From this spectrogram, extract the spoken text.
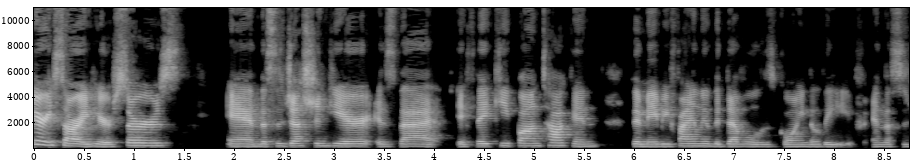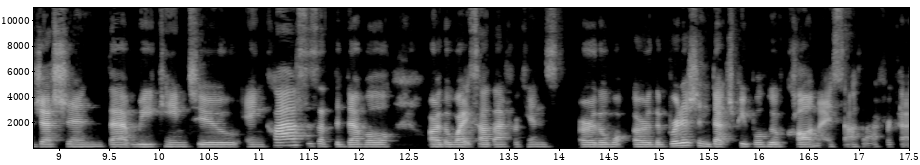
Very sorry here, sirs. And the suggestion here is that if they keep on talking, then maybe finally the devil is going to leave. And the suggestion that we came to in class is that the devil are the white South Africans or the or the British and Dutch people who have colonized South Africa.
